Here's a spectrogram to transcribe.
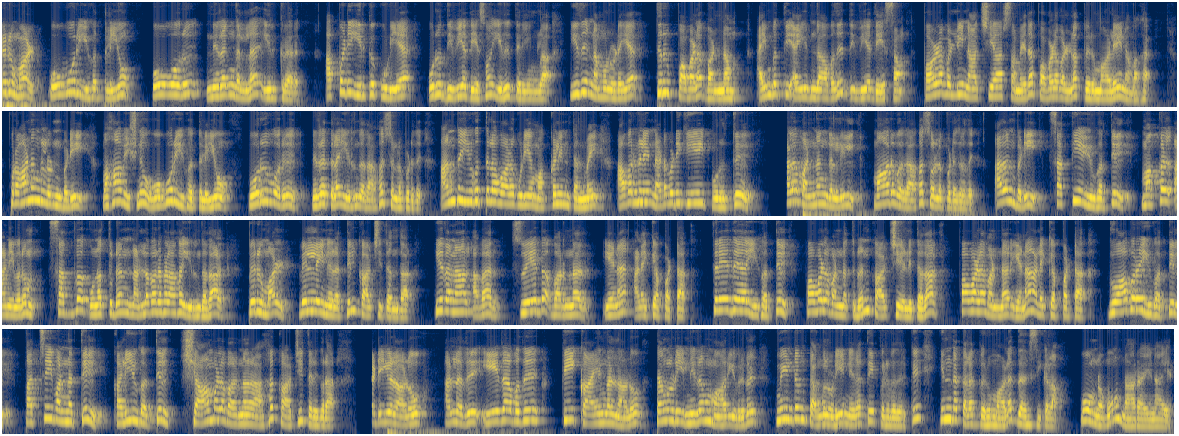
பெருமாள் ஒவ்வொரு யுகத்திலையும் ஒவ்வொரு நிறங்களில் இருக்கிறாரு. அப்படி இருக்கக்கூடிய ஒரு திவ்ய தேசம் எது தெரியுங்களா? இது நம்மளுடைய திருப்பவள வண்ணம். ஐம்பத்தி ஐந்தாவது திவ்ய தேசம். பவழவள்ளி நாச்சியார் சமேத பவளவள்ள பெருமாளே நமக. புராணங்களின்படி மகாவிஷ்ணு ஒவ்வொரு யுகத்திலையும் ஒரு ஒரு நிறத்தில் இருந்ததாக சொல்லப்படுது. அந்த யுகத்தில் வாழக்கூடிய மக்களின் தன்மை அவர்களின் நடவடிக்கையை பொறுத்து பல வண்ணங்களில் மாறுவதாக சொல்லப்படுகிறது. அதன்படி சத்திய யுகத்தில் மக்கள் அனைவரும் சத்வ குணத்துடன் நல்லவர்களாக இருந்ததால் பெருமாள் வெள்ளை நிறத்தில் காட்சி தந்தார். இதனால் அவர் ஸ்வேத வர்ணர் என அழைக்கப்பட்டார். திரேதய யுகத்தில் பவள வண்ணத்துடன் காட்சியளித்ததால் பவளவண்ணர் என அழைக்கப்பட்டார். துவாபர யுகத்தில் பச்சை வண்ணத்தில் கலியுகத்தில் ஷாமள வர்ணராக காட்சி தருகிறார். அடிகளாலோ அல்லது ஏதாவது தீ காயங்கள்னாலோ தங்களுடைய நிறம் மாறியவர்கள் மீண்டும் தங்களுடைய நிறத்தை பெறுவதற்கு இந்த தலப்பெருமாளை தரிசிக்கலாம். ஓம் நமோ நாராயணாய.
